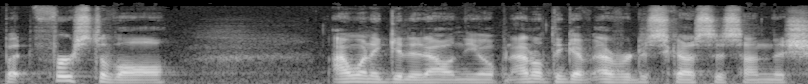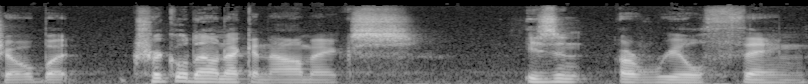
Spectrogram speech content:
But first of all, I want to get it out in the open. I don't think I've ever discussed this on this show, but trickle down economics isn't a real thing.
